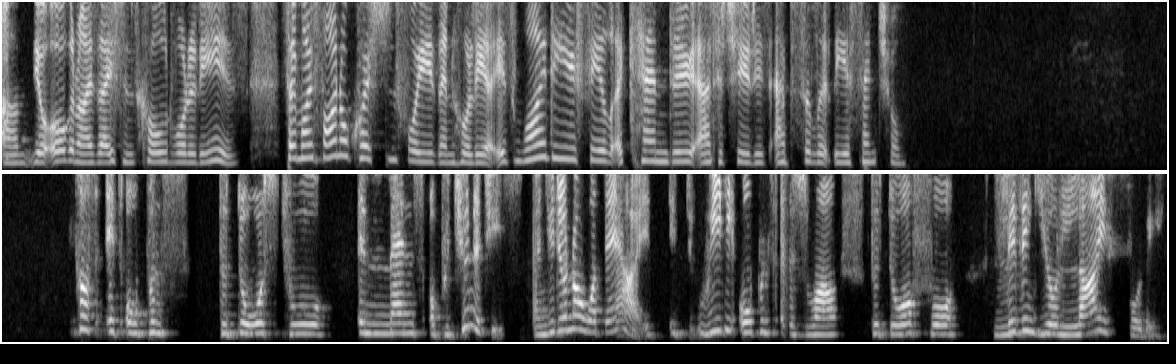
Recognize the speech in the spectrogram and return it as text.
um, your organization's called what it is. So my final question for you then Hulya is why do you feel a can do attitude is absolutely essential? Because it opens the doors to immense opportunities and you don't know what they are. It, it really opens as well the door for living your life fully.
